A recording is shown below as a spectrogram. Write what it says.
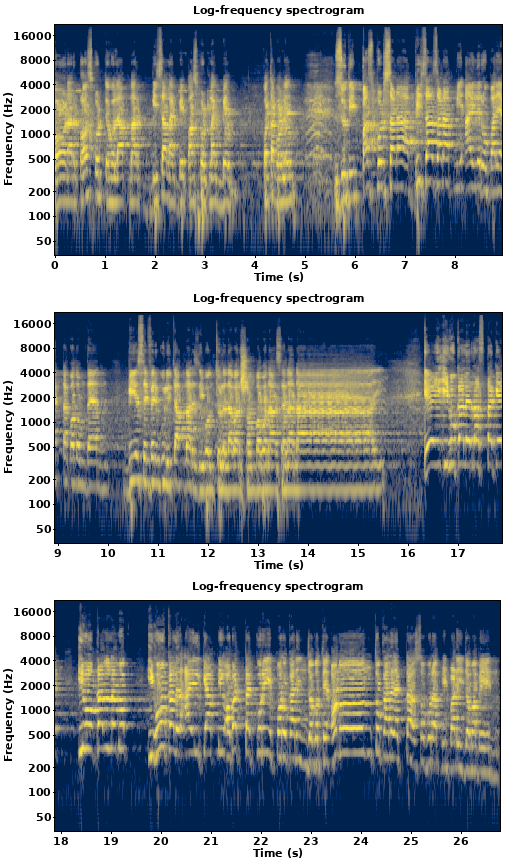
বর্ডার ক্রস করতে হলে আপনার ভিসা লাগবে, পাসপোর্ট লাগবে। কথা বলেন। যদি পাসপোর্ট ছাড়া, ভিসা ছাড়া আপনি আইলের ওপারে একটা কদম দেন বিএসএফ এর গুলিতে আপনার জীবন চলে যাওয়ার সম্ভাবনা আছে না নাই? এই ইহকালের রাস্তাকে ইহকাল নামক ইহকালের আইলকে আপনি ওভারটেক করে পরকালীন জগতে অনন্তকালের একটা সফর আপনি পাড়ি জমাবেন।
